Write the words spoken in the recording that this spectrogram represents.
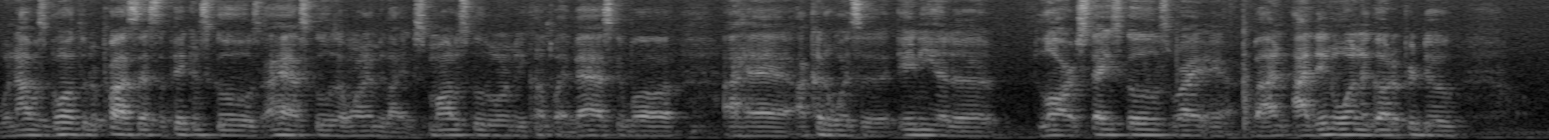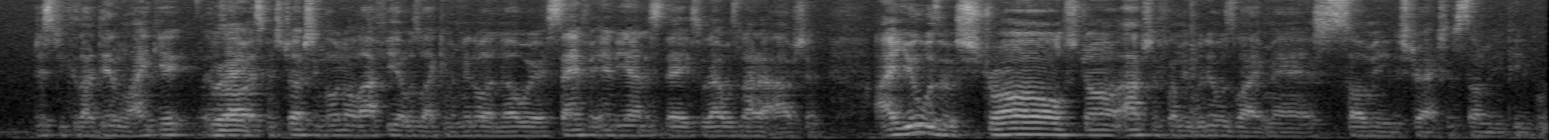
when I was going through the process of picking schools, I had schools that wanted me, like smaller schools that wanted me to come play basketball. I had, I could have went to any of the large state schools, right? But I, I didn't want to go to Purdue just because I didn't like it. There was Right. always construction going on. Lafayette was like in the middle of nowhere. Same for Indiana State, so that was not an option. IU was a strong, strong option for me, but it was like, man, so many distractions, so many people.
